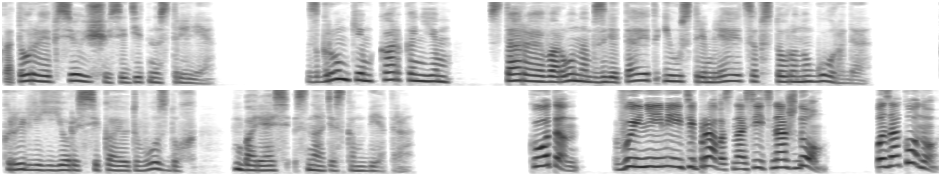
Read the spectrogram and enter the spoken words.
которая все еще сидит на стреле. С громким карканьем старая ворона взлетает и устремляется в сторону города. Крылья ее рассекают воздух, борясь с натиском ветра. «Котон, вы не имеете права сносить наш дом! По закону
